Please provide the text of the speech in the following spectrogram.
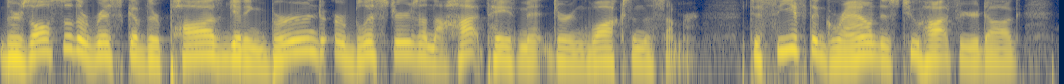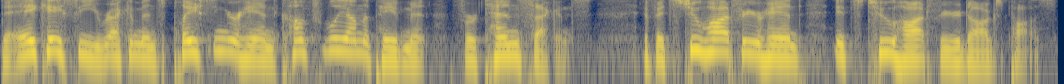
There's also the risk of their paws getting burned or blisters on the hot pavement during walks in the summer. To see if the ground is too hot for your dog, the AKC recommends placing your hand comfortably on the pavement for 10 seconds. If it's too hot for your hand, it's too hot for your dog's paws.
